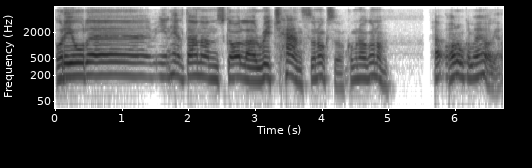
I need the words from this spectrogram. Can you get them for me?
Och det gjorde uh, i en helt annan skala Rich Hanson också. Kommer du ihåg honom? Honom kommer jag ihåg, ja.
